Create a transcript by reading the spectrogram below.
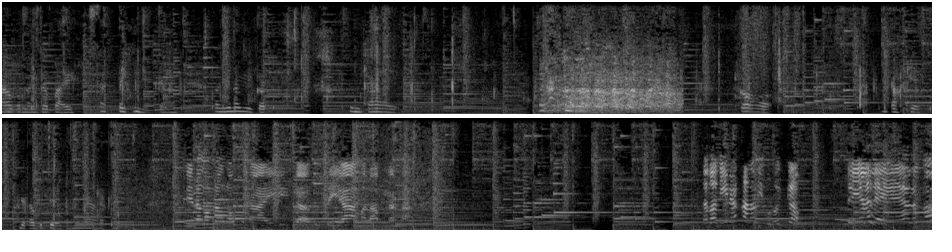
เรากำลังจะไปสัตหีบกัน ตอนนี้เราอยู่กับคุณป้ายก็โอเค เดี๋ยวเราไปเจอกันข้างหน้าแล้วกันนี่เรากำลังรอคุณไอซ์กับคุณเซย่ามารับนะคะแต่ตอนนี้นะคะเราอยู่บนรถกับเซย่าแล้ว แล้วก็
